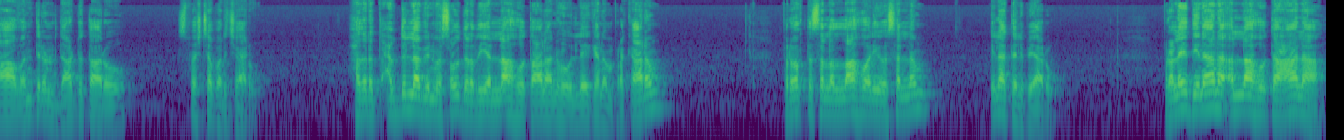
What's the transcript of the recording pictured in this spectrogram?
ఆ వంతెనను దాటుతారో స్పష్టపరిచారు. హజరత్ అబ్దుల్లా బిన్ మసౌద్ రది అల్లాహు తాలాను ఉల్లేఖనం ప్రకారం ప్రవక్త సల్లల్లాహు అలీ వసల్లం ఇలా తెలిపారు. ప్రళయ దినాన అల్లాహు తాలా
